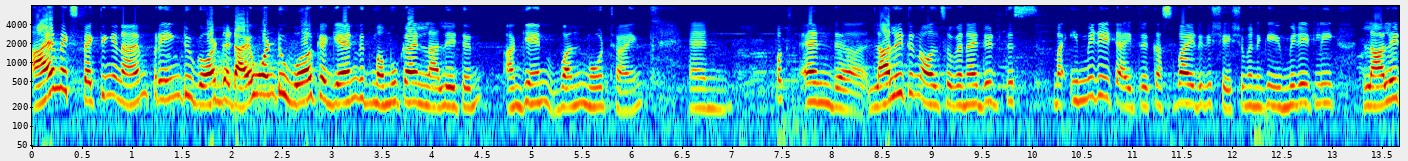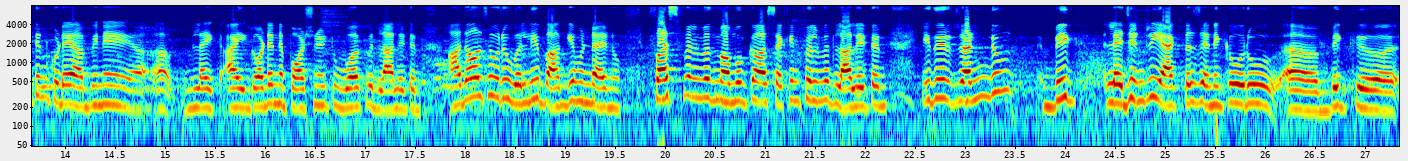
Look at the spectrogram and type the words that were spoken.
I am expecting and I am praying to God that I want to work again with Mammukka and Lalettan again one more time and and uh, Lalettan also when I did this my immediate title Kasaba Idu immediately Lalettan could have been a uh, uh, like I got an opportunity to work with Lalettan that also a really bhagyam first film with Mammukka second film with Lalettan either random big legendary actors and uh, big uh,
